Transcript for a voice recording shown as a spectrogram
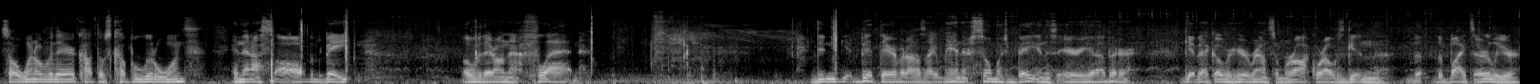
So I went over there, caught those couple little ones, and then I saw all the bait over there on that flat. Didn't get bit there, but I was like, man, there's so much bait in this area. I better get back over here around some rock where I was getting the, the, the bites earlier.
